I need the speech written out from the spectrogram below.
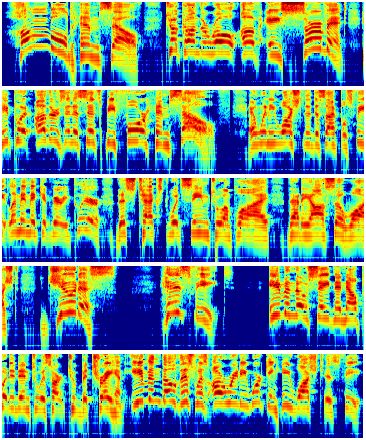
humbled himself, took on the role of a servant. He put others, in a sense, before himself. And when he washed the disciples' feet, let me make it very clear. This text would seem to imply that he also washed Judas, his feet. Even though Satan had now put it into his heart to betray him, even though this was already working, he washed his feet.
